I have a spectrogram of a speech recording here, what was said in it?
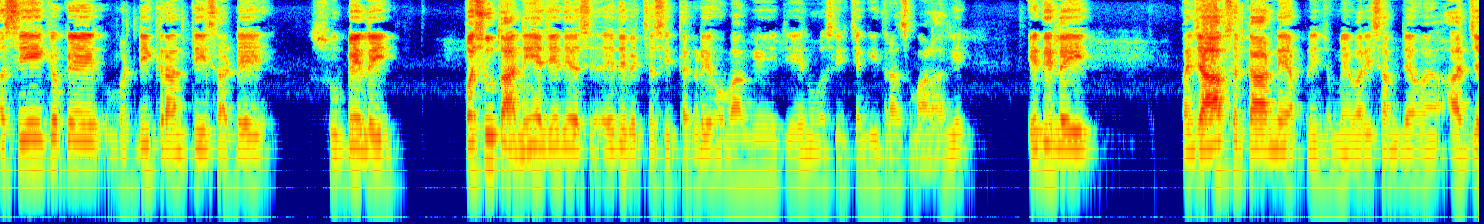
ਅਸੀਂ ਕਿਉਂਕਿ ਵੱਡੀ ਕ੍ਰਾਂਤੀ ਸਾਡੇ ਸੂਬੇ ਲਈ ਪਸ਼ੂ ਧਾਨੀ ਹੈ ਜਿਹਦੇ ਅਸੀਂ- ਇਹਦੇ ਵਿੱਚ ਅਸੀਂ ਤਗੜੇ ਹੋਵਾਂਗੇ, ਜੇ ਇਹਨੂੰ ਅਸੀਂ ਚੰਗੀ ਤਰ੍ਹਾਂ ਸੰਭਾਲਾਂਗੇ। ਇਹਦੇ ਲਈ ਪੰਜਾਬ ਸਰਕਾਰ ਨੇ ਆਪਣੀ ਜ਼ਿੰਮੇਵਾਰੀ ਸਮਝਿਆ ਹੋਇਆ। ਅੱਜ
